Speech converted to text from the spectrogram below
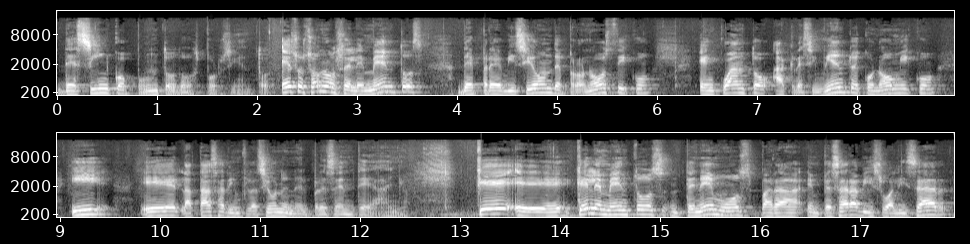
de 5.2%. Esos son los elementos de previsión, de pronóstico en cuanto a crecimiento económico y eh, la tasa de inflación en el presente año. ¿Qué, eh, ¿Qué elementos tenemos para empezar a visualizar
